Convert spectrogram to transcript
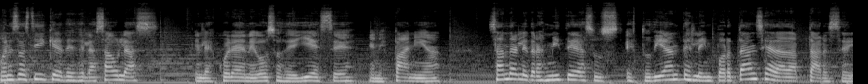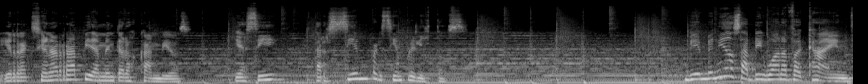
Bueno, es así que desde las aulas en la Escuela de Negocios de IESE, en España, Sandra le transmite a sus estudiantes la importancia de adaptarse y reaccionar rápidamente a los cambios, y así estar siempre, siempre listos. Bienvenidos a Be One of a Kind,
